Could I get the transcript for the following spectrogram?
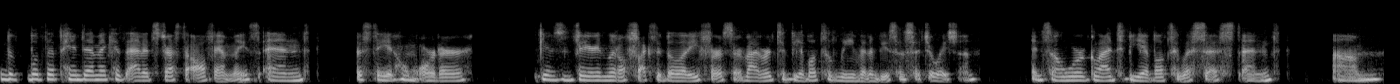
The, well, the pandemic has added stress to all families, and the stay at home order gives very little flexibility for a survivor to be able to leave an abusive situation. And so we're glad to be able to assist and um,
